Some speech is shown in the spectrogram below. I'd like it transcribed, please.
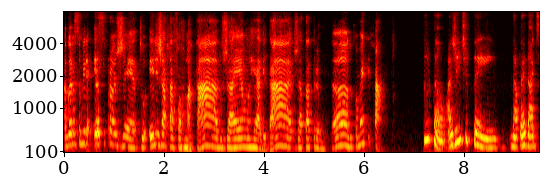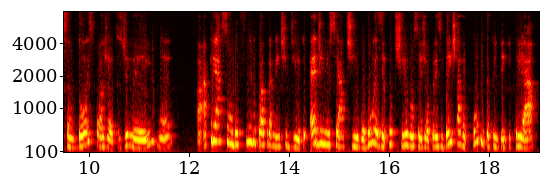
Agora, Samira, esse projeto, ele já está formatado, já é uma realidade, já está tramitando, como é que está? Então, a gente tem, na verdade, são dois projetos de lei, né? A, criação do fundo propriamente dito é de iniciativa do executivo, ou seja, é o presidente da República quem tem que criar,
